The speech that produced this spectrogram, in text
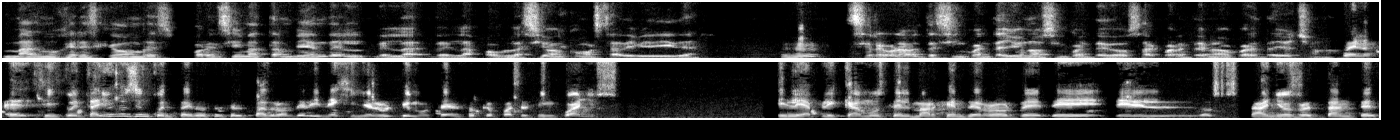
Más mujeres que hombres, por encima también de, la, de, la, población como está dividida. Si regularmente 51, 52 a 49, 48, ¿no? Bueno, el 51, 52 es el padrón del INEGI en el último censo que fue hace cinco años si le aplicamos el margen de error de, los años restantes,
